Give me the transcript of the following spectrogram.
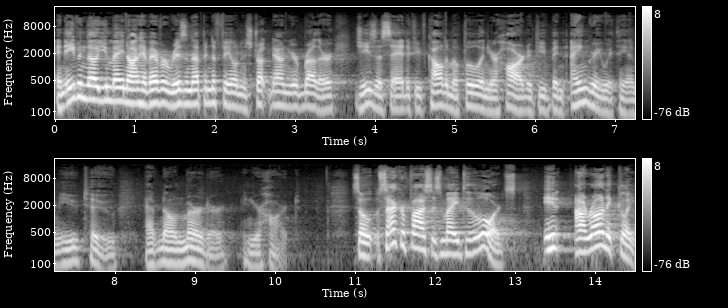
And even though you may not have ever risen up in the field and struck down your brother, Jesus said, if you've called him a fool in your heart, if you've been angry with him, you too have known murder in your heart. So sacrifice is made to the Lord. In, ironically,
